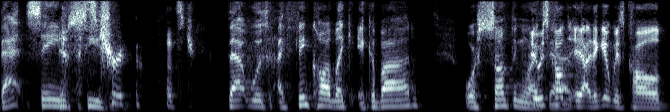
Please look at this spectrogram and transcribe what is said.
that same That's season true that's true that was I think called like Ichabod or something like that. it was that. called i think it was called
